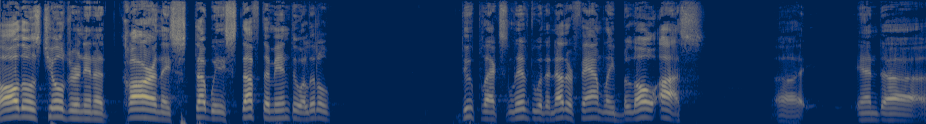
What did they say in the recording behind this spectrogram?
all those children in a car, and they stuff, we stuffed them into a little duplex, lived with another family below us. Uh, and, uh,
